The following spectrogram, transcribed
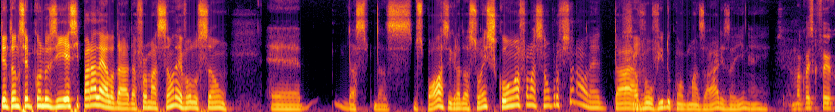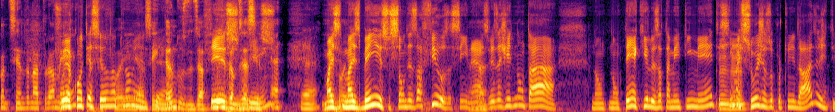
tentando sempre conduzir esse paralelo da, da formação, da evolução é, das, das, dos postos e graduações com a formação profissional, né? Tá Sim. envolvido com algumas áreas aí, né? Uma coisa que foi acontecendo naturalmente. Foi acontecendo naturalmente. aceitando é. os desafios, isso, digamos assim, isso. né? É. Mas, mas bem isso, são desafios, assim, né? Uhum. Às vezes a gente não tá. Não, não tem aquilo exatamente em mente, assim, uhum. mas surgem as oportunidades, a gente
